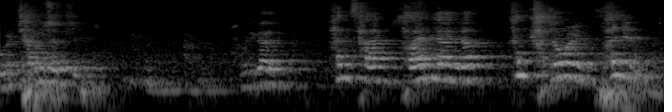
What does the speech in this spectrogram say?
오늘 잘 오셨지? 우리가 한 사, 삶이 아니라 한 가정을 살리는 거예요.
